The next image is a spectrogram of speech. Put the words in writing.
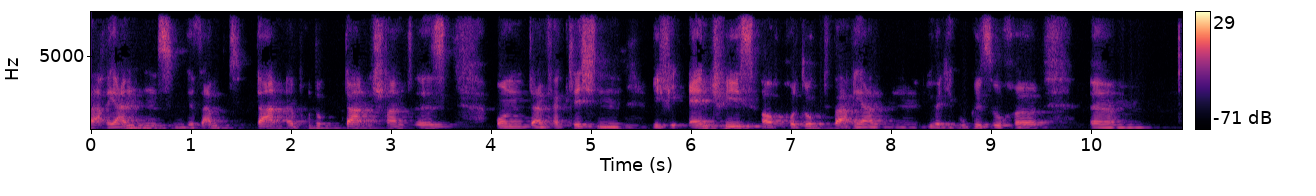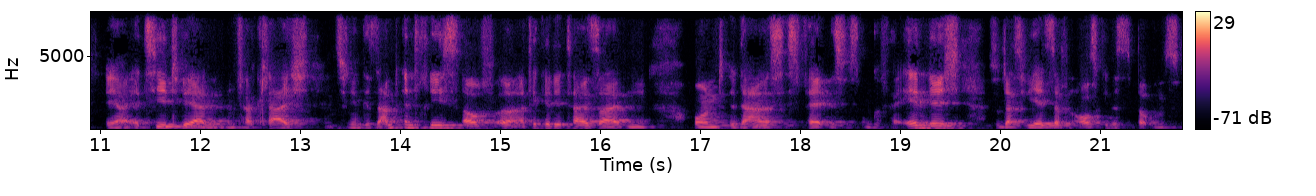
Varianten zum Gesamtproduktdatenstand ist und dann verglichen, wie viele Entries auf Produktvarianten über die Google-Suche ähm, ja, erzielt werden im Vergleich zu den Gesamtentries auf äh, Artikeldetailseiten. Und da ist das Verhältnis ist ungefähr ähnlich, sodass wir jetzt davon ausgehen, dass es bei uns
